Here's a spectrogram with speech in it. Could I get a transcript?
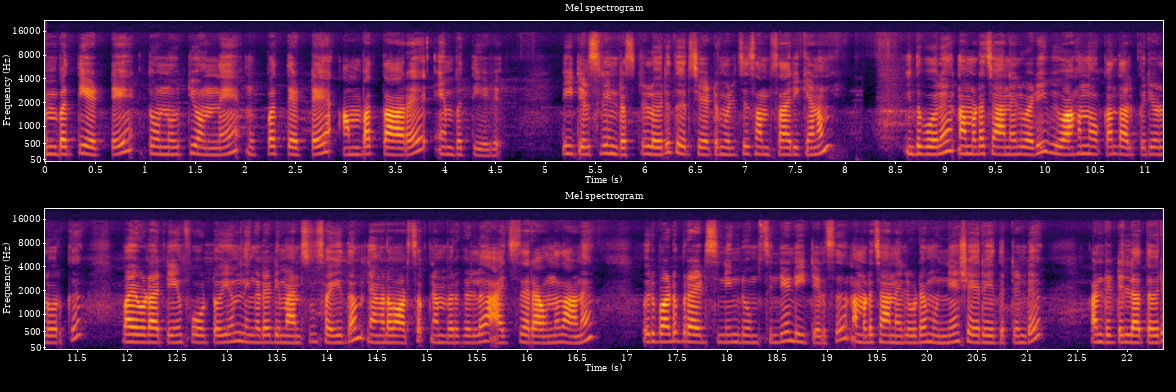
എൺപത്തി എട്ട് തൊണ്ണൂറ്റി ഒന്ന് മുപ്പത്തെട്ട് അമ്പത്താറ് എൺപത്തിയേഴ്. ഡീറ്റെയിൽസിൽ ഇൻട്രസ്റ്റ് ഉള്ളവർ തീർച്ചയായിട്ടും വിളിച്ച് സംസാരിക്കണം. ഇതുപോലെ നമ്മുടെ ചാനൽ വഴി വിവാഹം നോക്കാൻ താല്പര്യമുള്ളവർക്ക് ബയോഡാറ്റയും ഫോട്ടോയും നിങ്ങളുടെ ഡിമാൻഡ്സും സഹിതം ഞങ്ങളുടെ വാട്സപ്പ് നമ്പറുകളിൽ അയച്ചു തരാവുന്നതാണ്. ഒരുപാട് ബ്രൈഡ്സിന്റെയും ഗ്രൂംസിന്റെയും ഡീറ്റെയിൽസ് നമ്മുടെ ചാനലിലൂടെ മുന്നേ ഷെയർ ചെയ്തിട്ടുണ്ട്. കണ്ടിട്ടില്ലാത്തവർ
